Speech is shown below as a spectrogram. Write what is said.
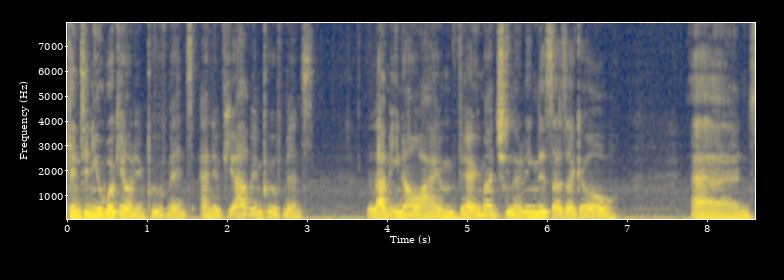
continue working on improvements. And if you have improvements, let me know. I'm very much learning this as I go. And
